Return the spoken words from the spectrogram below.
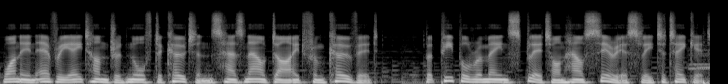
One in every 800 North Dakotans has now died from COVID, but people remain split on how seriously to take it.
